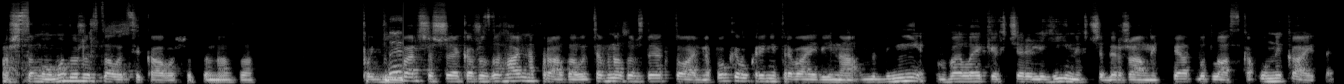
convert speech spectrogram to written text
Аж самому дуже стало цікаво, що це в нас за. Перше, що я кажу, загальна фраза, але це вона завжди актуальна. Поки в Україні триває війна, в дні великих чи релігійних чи державних свят, будь ласка, уникайте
